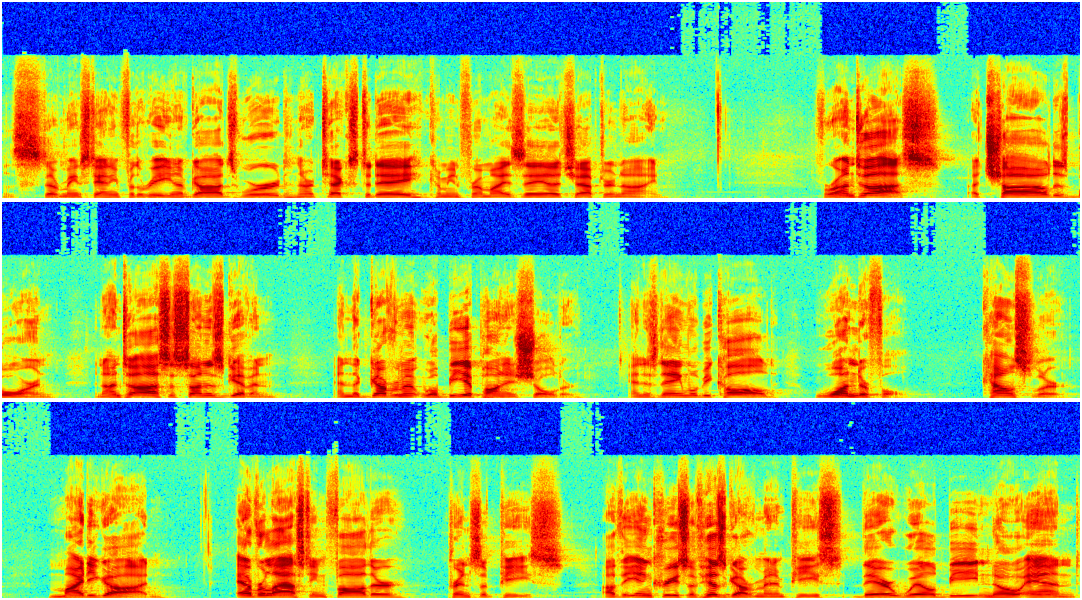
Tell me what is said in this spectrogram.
Let's remain standing for the reading of God's word in our text today, coming from Isaiah chapter 9. For unto us a child is born, and unto us a son is given, and the government will be upon his shoulder, and his name will be called Wonderful, Counselor, Mighty God, Everlasting Father, Prince of Peace. Of the increase of his government and peace there will be no end.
